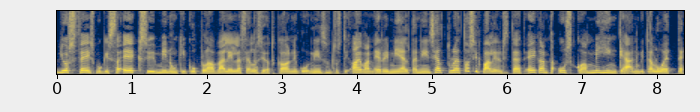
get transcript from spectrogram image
jos Facebookissa eksyy minunkin kuplaan välillä sellaisia, jotka on niin, kuin niin sanotusti aivan eri mieltä, niin sieltä tulee tosi paljon sitä, että ei kannata uskoa mihinkään, mitä luette,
